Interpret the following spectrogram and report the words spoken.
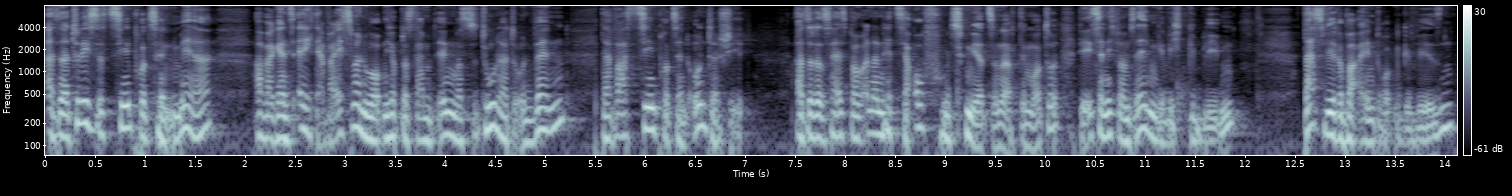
Also natürlich ist es 10% mehr, aber ganz ehrlich, da weiß man überhaupt nicht, ob das damit irgendwas zu tun hatte. Und wenn, da war es 10% Unterschied. Also das heißt, beim anderen hätte es ja auch funktioniert, so nach dem Motto, der ist ja nicht beim selben Gewicht geblieben. Das wäre beeindruckend gewesen.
